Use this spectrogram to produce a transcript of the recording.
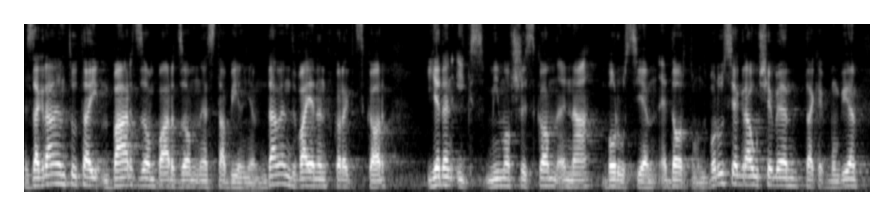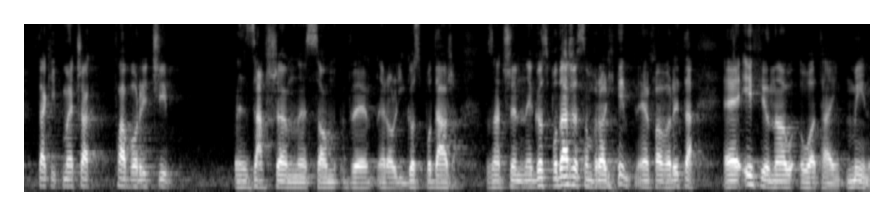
Zagrałem tutaj bardzo, bardzo stabilnie. Dałem 2-1 w correct score. 1x mimo wszystko na Borussię Dortmund. Borussia grał u siebie, tak jak mówiłem, w takich meczach faworyci zawsze są w roli gospodarza. To znaczy, gospodarze są w roli faworyta, e, if you know what I mean.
